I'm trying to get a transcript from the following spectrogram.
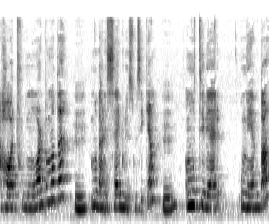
Jeg har to mål, på en måte. Mm. Modernisere bluesmusikken. Mm. Og motivere unge jenter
